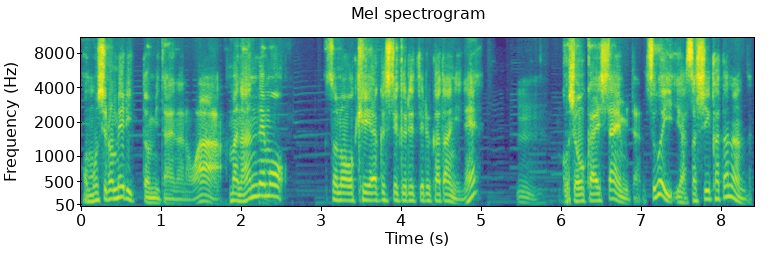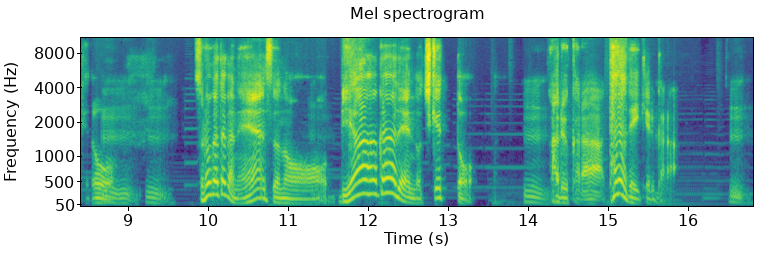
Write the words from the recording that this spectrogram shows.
面白メリットみたいなのは、まあ何でも、その契約してくれてる方にね、うん。うん。ご紹介したいみたいな、すごい優しい方なんだけど、うんうんその方がね、その、ビアガーデンのチケットうん。あるから、タダで行けるから、うん。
